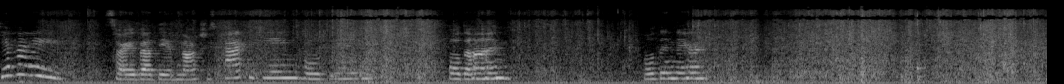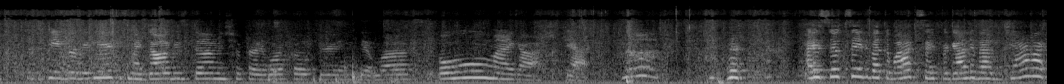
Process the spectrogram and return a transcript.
Yay! Sorry about the obnoxious packaging. Hold in. Hold on. Hold in there. Paper over here because my dog is dumb and she'll probably walk through and get lost. Oh my gosh, Jack. I was so excited about the wax, I forgot about Jack.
